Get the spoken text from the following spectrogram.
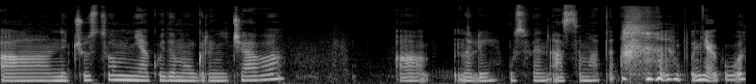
А, не чувствам някой да ме ограничава. А, нали, освен аз самата, понякога.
